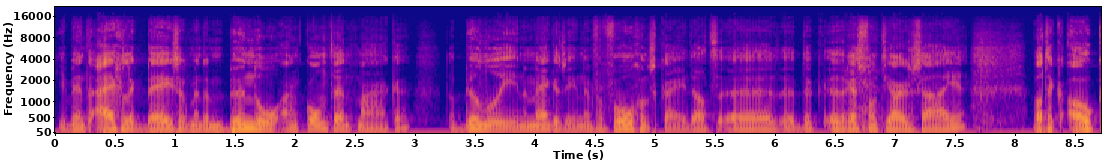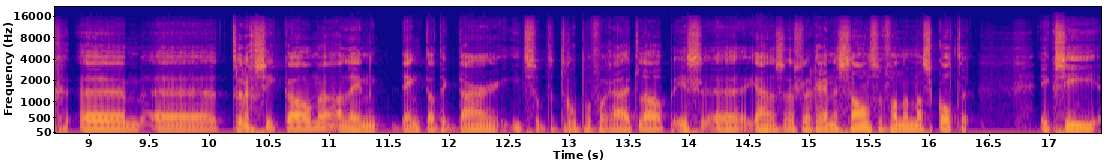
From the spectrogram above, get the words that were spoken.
je bent eigenlijk bezig met een bundel aan content maken. Dat bundel je in een magazine en vervolgens kan je dat uh, de, de, rest van het jaar zaaien. Wat ik ook uh, terug zie komen, alleen ik denk dat ik daar iets op de troepen vooruit loop, is ja, een renaissance van de mascotte. Ik zie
